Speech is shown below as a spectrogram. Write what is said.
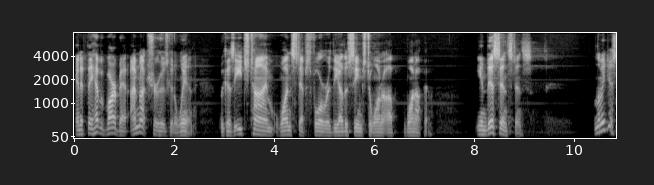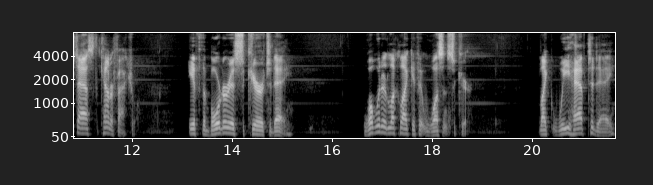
And if they have a bar bet, I'm not sure who's going to win because each time one steps forward, the other seems to want to up one up him. In this instance, let me just ask the counterfactual. If the border is secure today, what would it look like if it wasn't secure? Like we have today,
